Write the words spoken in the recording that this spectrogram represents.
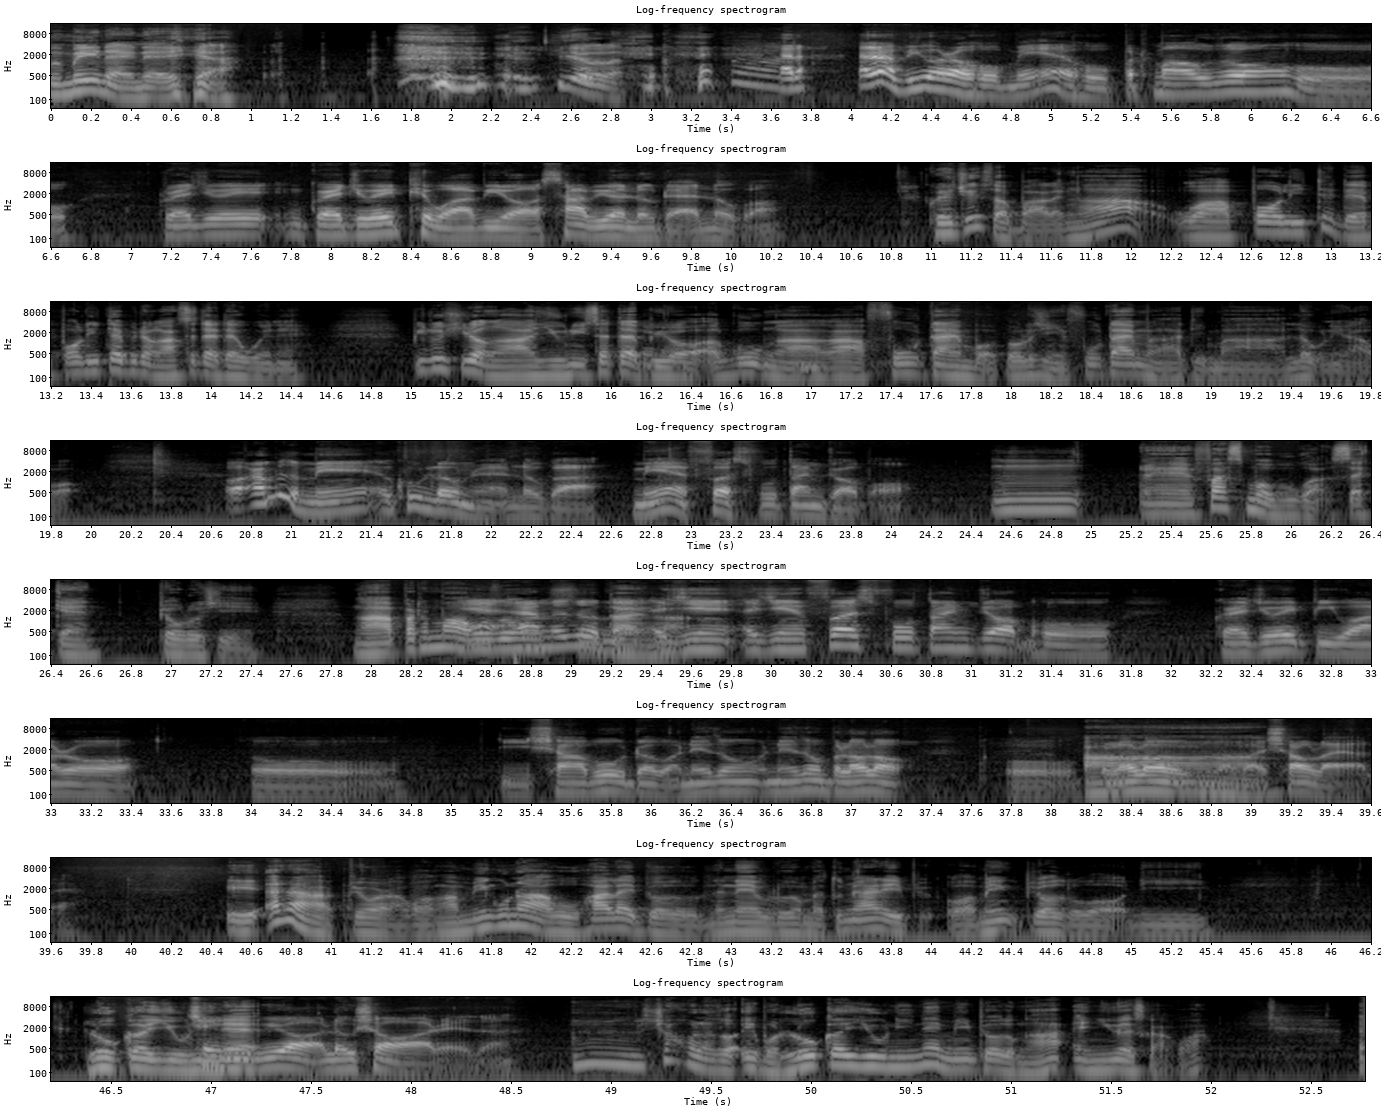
ဝမမေ့နိုင်တဲ့အေးဟာပြရမလားအဲ့ဒါအဲ့ဒါပြီးတော့ဟိုမင်းရဲ့ဟိုပထမဆုံးဟို graduate graduate ဖြစ်သွားပြီးတော့စပြီးတော့လုပ်တယ်အလုပ်ပေါ့ graduate ဆိုတာပါလေငါဟွာ poly တက်တယ် poly တက်ပြီးတော့ငါစစ်တက်တဲ့ဝင်တယ်ပြီးလို့ရှိတော့ငါ uni ဆက်တက်ပြီးတော့အခုငါက full time ပေါ့ပြောလို့ရှိရင် full time ငါဒီမှာလုပ်နေတာပေါ့ဟို အဲ့မှာဆိုမင်းအခုလုပ်နေတဲ့အလုပ်ကမင်းရဲ့ first full time job ပေါ့อืมအဲ first မဟုတ်ဘူးကွာ second ပြောလို့ရှိရင်ငါပထမအဦးဆုံးအဲ့မှာဆို full မ time င်းကအရင်အရင် first full time job ဟို graduate ပြီးသွားတော့ဟိုဒီရှာဖို့အတွက်ပေါ့အနည်းဆုံးအနည်းဆုံးဘယ်လောက်လောက်ဟိုဘယ်လောက်လောက်ဟိုပါရှောက်လိုက်ရလဲအေးအဲ့ဒါပြောတာကွာငါမင်းကုနာဟို highlight ပြောလို့နည်းနည်းဘယ်လိုပြောမလဲသူများတွေဟိုမင်းပြောသလိုပေါ့ဒီ local uni ချိန်နဲ့ပြီးတော့အလုပ်လျှော့ရတယ်ဆိုတာ อืมရှောက်လာဆိုအေးပေါ့ local uni နဲ့မင်းပြောလို့ငါ NUS ကကွာ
